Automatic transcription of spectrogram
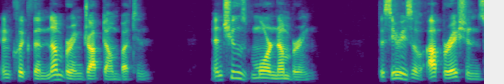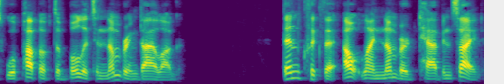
and click the Numbering drop-down button, and choose More Numbering. The series of operations will pop up the Bullets and Numbering dialog. Then click the Outline Numbered tab inside.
